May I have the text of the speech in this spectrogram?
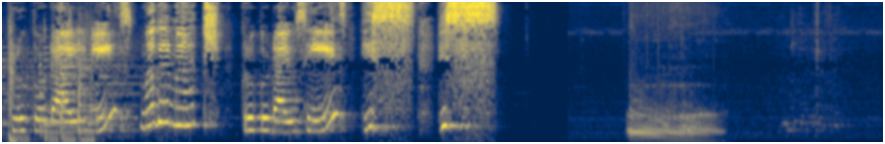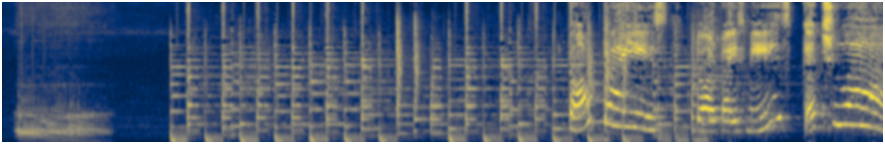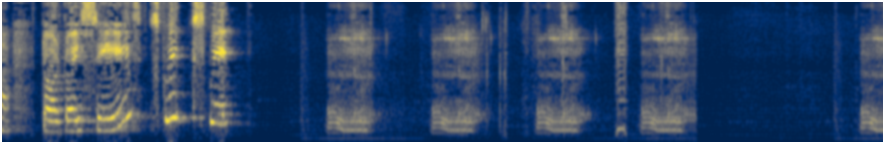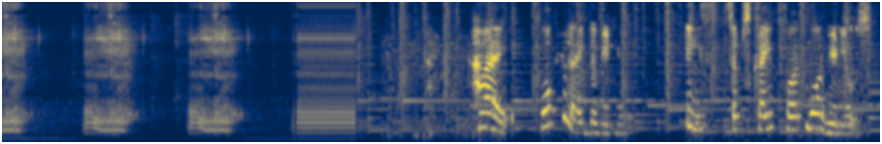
Crocodile means magarmachh. Crocodile says hiss. Videos.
